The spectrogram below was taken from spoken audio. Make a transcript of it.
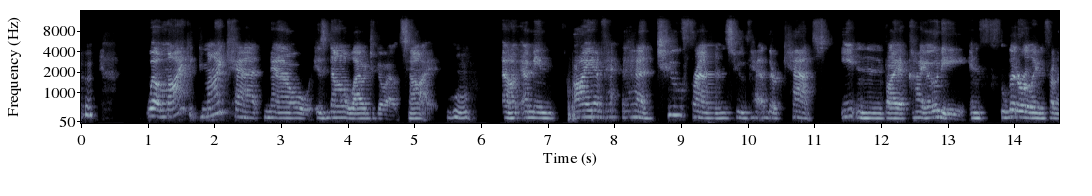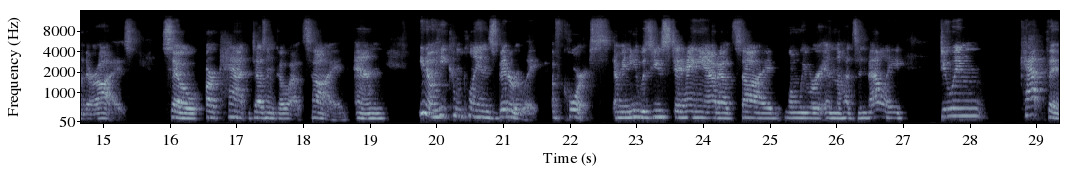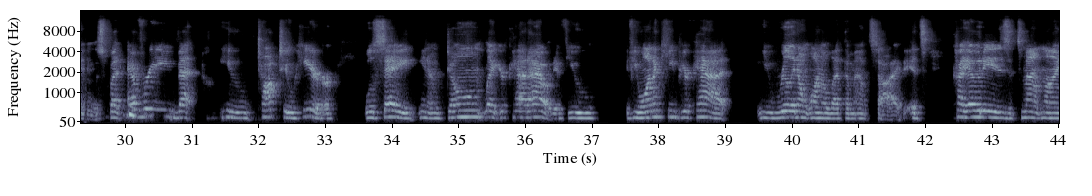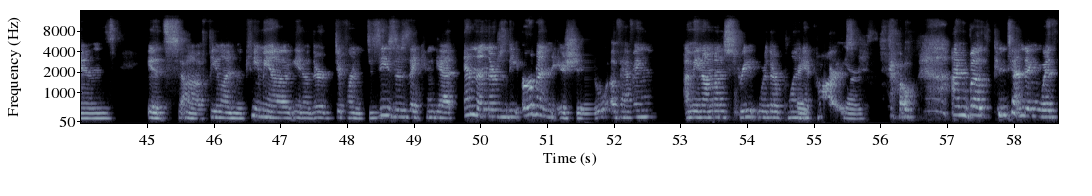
well, my my cat now is not allowed to go outside. Mm-hmm. Uh, I mean, I have ha- had two friends who've had their cats eaten by a coyote in literally in front of their eyes. So our cat doesn't go outside, and you know he complains bitterly. Of course, I mean he was used to hanging out outside when we were in the Hudson Valley, doing cat things, but hmm. every vet you talk to here will say, you know, don't let your cat out. If you if you want to keep your cat, you really don't want to let them outside. It's coyotes, it's mountain lions, it's uh, feline leukemia. You know, there are different diseases they can get, and then there's the urban issue of having. I mean, I'm on a street where there are plenty right. of cars. So I'm both contending with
